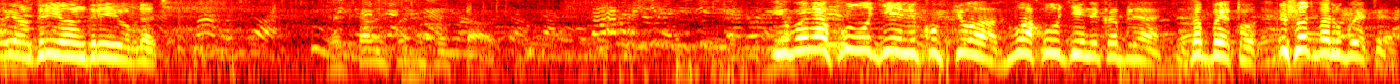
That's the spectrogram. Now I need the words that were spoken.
Ой, Андрію, Андрію, блядь. І в мене в холодильнику все, два холодильника, блядь, забито. І що тепер робити?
